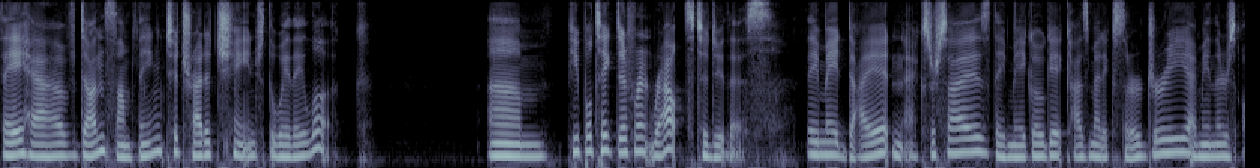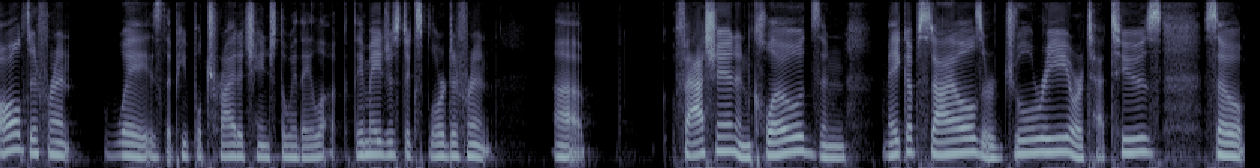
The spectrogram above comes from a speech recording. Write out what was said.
they have done something to try to change the way they look. Um, people take different routes to do this. They may diet and exercise, they may go get cosmetic surgery. I mean, there's all different ways that people try to change the way they look. They may just explore different uh, fashion and clothes and makeup styles or jewelry or tattoos. So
